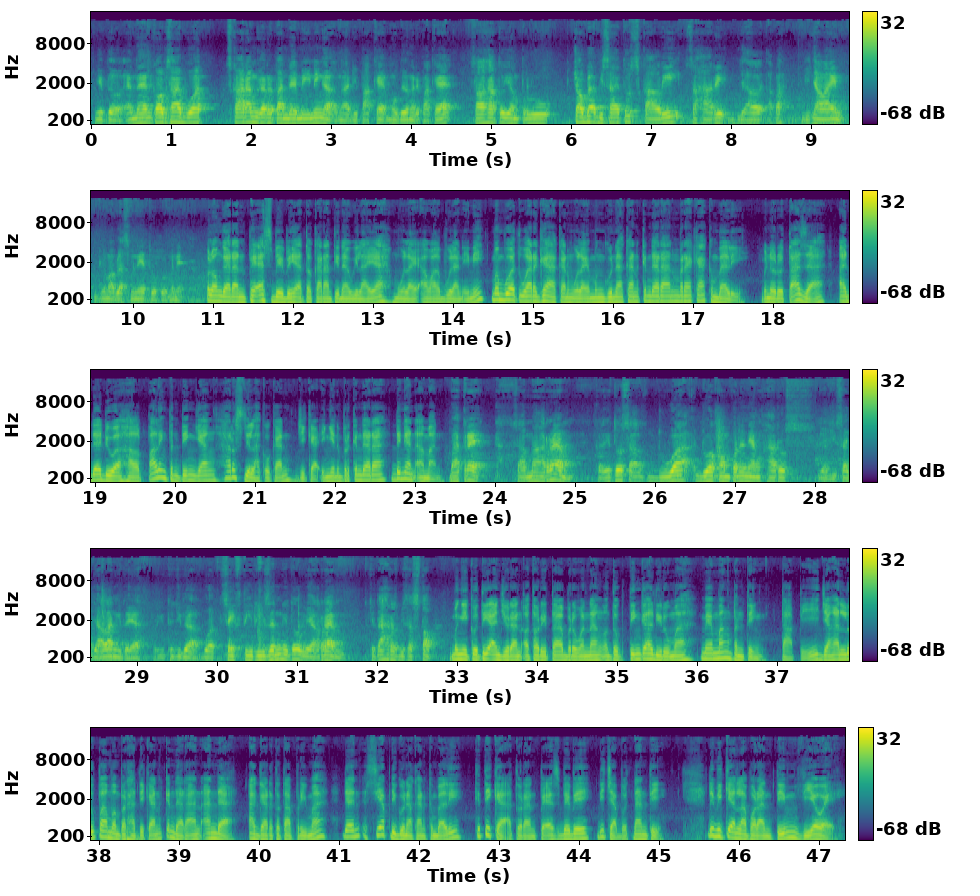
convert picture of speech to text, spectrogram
Gitu. And then kalau misalnya buat sekarang gara pandemi ini nggak nggak dipakai, mobil nggak dipakai, salah satu yang perlu coba bisa itu sekali sehari jal, apa dinyalain 15 menit 20 menit. Pelonggaran PSBB atau karantina wilayah mulai awal bulan ini membuat warga akan mulai menggunakan kendaraan mereka kembali. Menurut Taza, ada dua hal paling penting yang harus dilakukan jika ingin berkendara dengan aman. Baterai sama rem. Itu dua dua komponen yang harus ya bisa jalan gitu ya. Itu juga buat safety reason itu yang rem kita harus bisa stop. Mengikuti anjuran otorita berwenang untuk tinggal di rumah memang penting. Tapi jangan lupa memperhatikan kendaraan Anda agar tetap prima dan siap digunakan kembali ketika aturan PSBB dicabut nanti. Demikian laporan tim VOA.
